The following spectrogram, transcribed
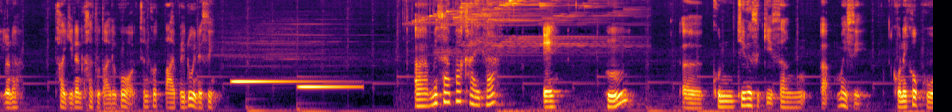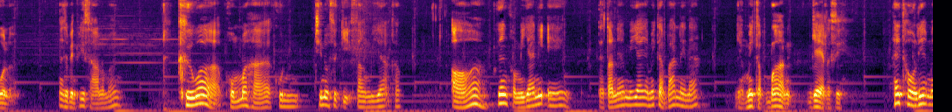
ยแล้วนะ ถ้ายีนั้นฆ่าตัวตายแล้วก็ ฉันก็ตายไปด้วยนะสิ อ่า ไม่ทราบว่าใครคะ เอ๊ะหืมเอ่อ คุณชินโนสกิซังอะไม่สิ คนในครอบครัวเหรอ น่าจะเป็นพี่สาวละมั้ง คือว่าผมมาหาคุณชินโนสกิซังมิยะครับ อ๋อ เพื่อนของมิยะนี่เอง แต่ตอนนี้มิยะยังไม่กลับบ้านเลยนะ ยังไม่กลับบ้านแย่ละสิ ให้โทรเรียกไหม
